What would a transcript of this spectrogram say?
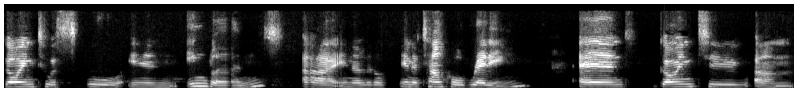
going to a school in England, uh, in a little in a town called Reading, and going to um,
